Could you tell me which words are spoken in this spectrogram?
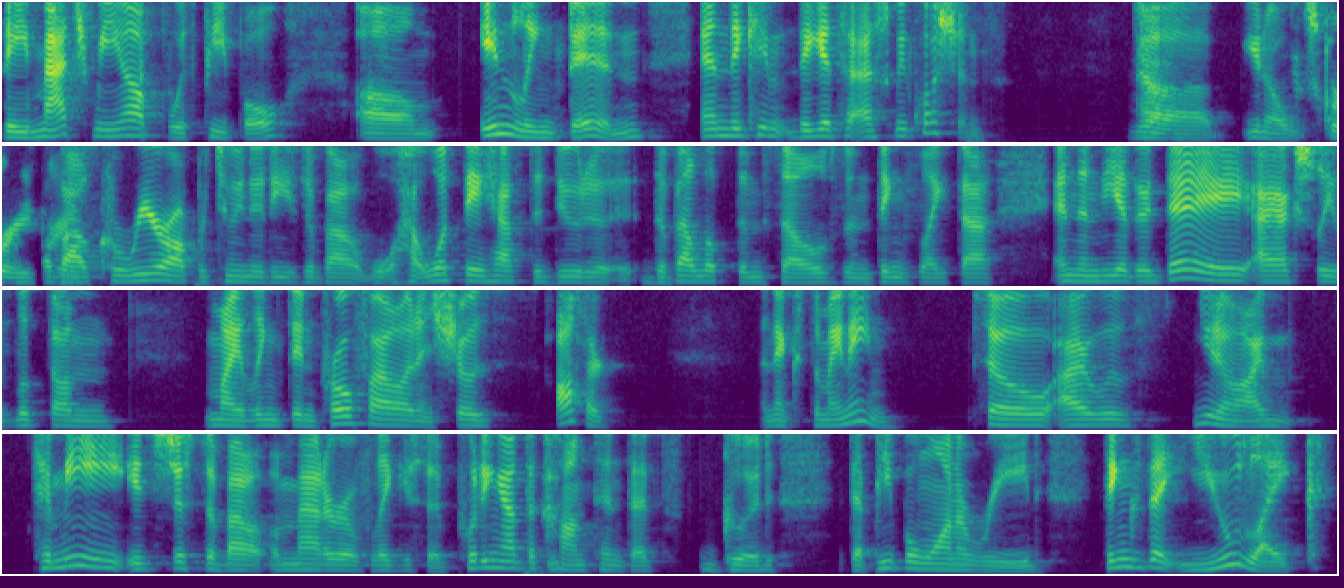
they match me up with people um, in linkedin and they can they get to ask me questions yeah uh, you know great about career opportunities about how, what they have to do to develop themselves and things like that and then the other day i actually looked on my linkedin profile and it shows author next to my name. So I was, you know, I'm to me, it's just about a matter of, like you said, putting out the content that's good, that people want to read, things that you like,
